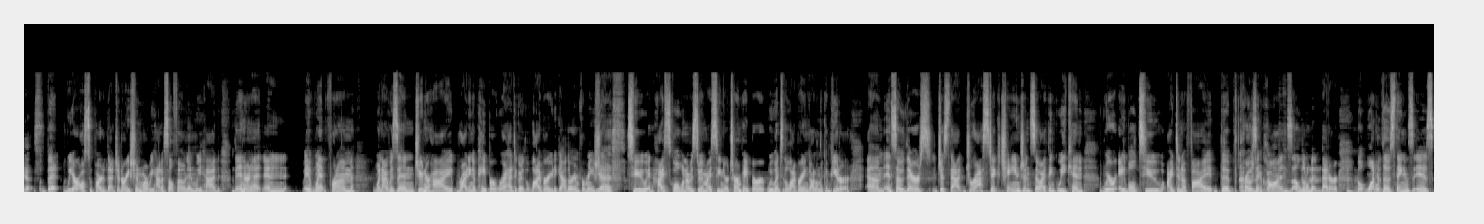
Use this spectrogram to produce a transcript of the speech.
yes. but we are also part of that generation where we had a cell phone and we had the Mhm. internet and it went from when I was in junior high writing a paper where I had to go to the library to gather information Yes. to in high school when I was doing my senior term paper, we went to the library and got on the computer. Um, and so there's just that drastic change. And so I think we can, we're able to identify the pros and Understand both. cons a little bit Mhm. better. But one of those things is,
